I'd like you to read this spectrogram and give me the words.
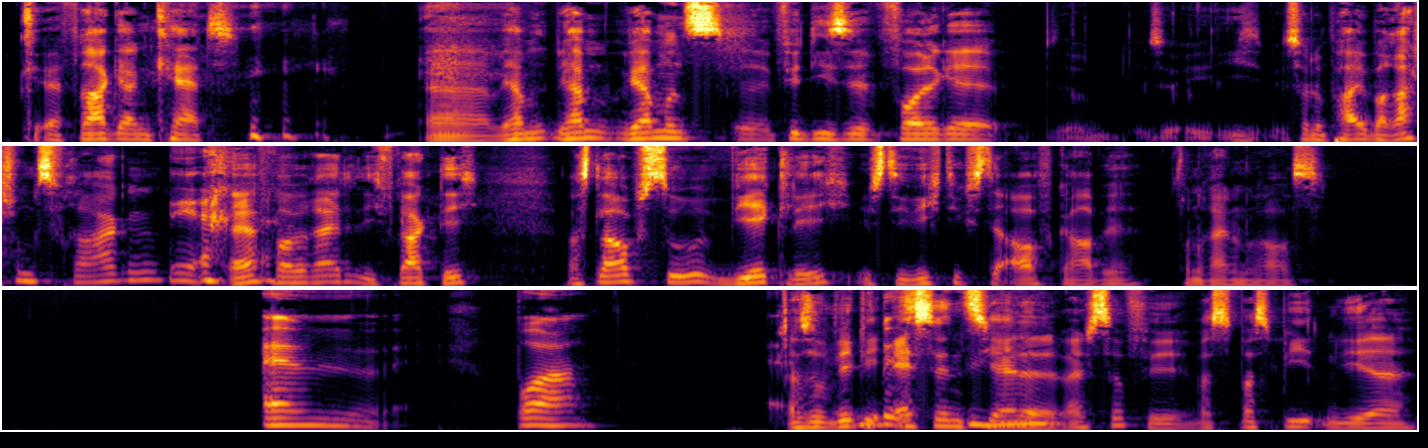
K- Frage an Kat. äh, wir, haben, wir, haben, wir haben uns äh, für diese Folge so, ich- so ein paar Überraschungsfragen Ja. äh, vorbereitet. Ich frage dich, was glaubst du wirklich ist die wichtigste Aufgabe von Rein und Raus? Ähm, boah, Also wirklich Bis- essentiell, weißt du, für was, was bieten wir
